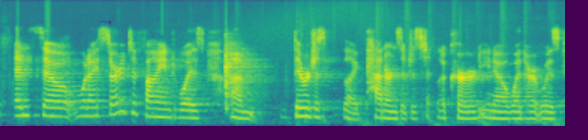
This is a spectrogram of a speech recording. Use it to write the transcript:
and so what I started to find was um, there were just like patterns that just occurred, you know, whether it was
